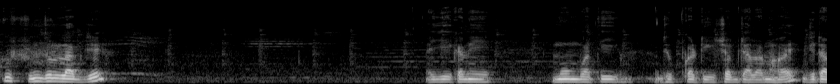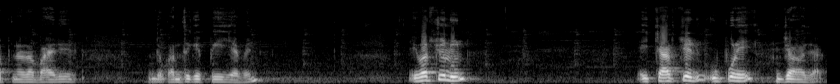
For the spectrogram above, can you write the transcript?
খুব সুন্দর লাগছে। এই যে এখানে মোমবাতি, ধূপকাঠি সব জ্বালানো হয়, যেটা আপনারা বাইরের দোকান থেকে পেয়ে যাবেন। এবার চলুন এই চার্চের উপরে যাওয়া যাক।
